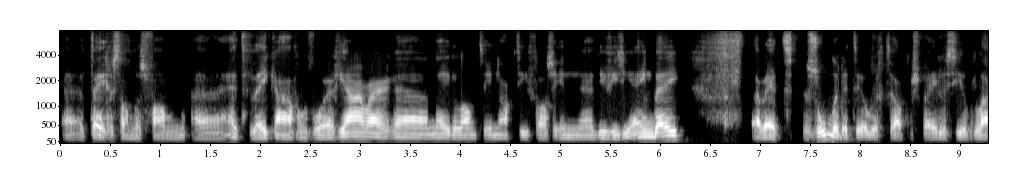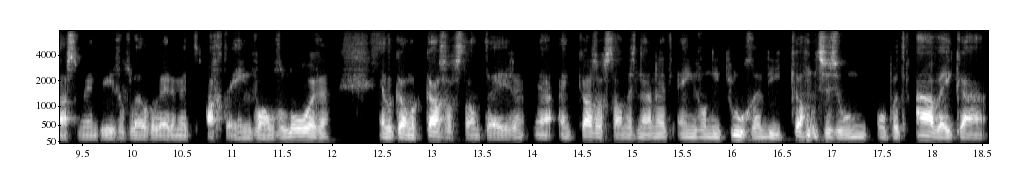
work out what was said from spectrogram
Uh, tegenstanders van uh, het WK van vorig jaar, waar uh, Nederland in actief was in divisie 1B. Daar werd zonder de Tilburg trapperspelers die op het laatste moment ingevlogen werden met 8-1 van verloren. En we komen Kazachstan tegen. Ja, en Kazachstan is nou net een van die ploegen die komend seizoen op het AWK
